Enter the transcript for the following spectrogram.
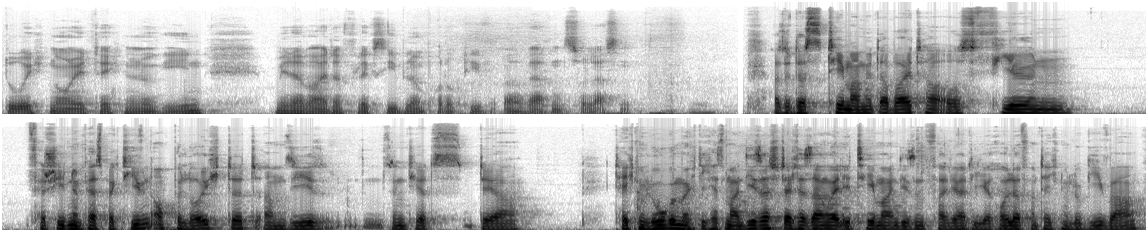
durch neue Technologien Mitarbeiter flexibler und produktiver werden zu lassen. Also das Thema Mitarbeiter aus vielen verschiedenen Perspektiven auch beleuchtet. Ähm, Sie sind jetzt der Technologe möchte ich jetzt mal an dieser Stelle sagen, weil Ihr Thema in diesem Fall ja die Rolle von Technologie war.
